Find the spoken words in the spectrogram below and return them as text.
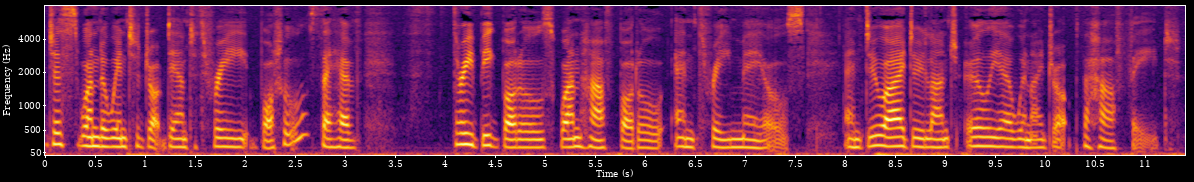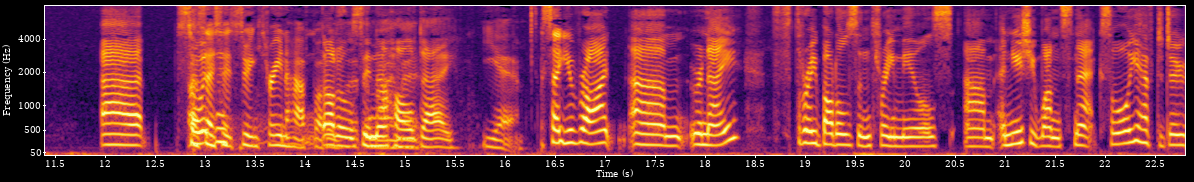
Just wonder when to drop down to three bottles. They have three big bottles, one half bottle, and three meals. And do I do lunch earlier when I drop the half feed? Uh, So, oh, so, it- so it's doing three and a half bottles, bottles in a whole day. Yeah. So you're right, um, Renee. Three bottles and three meals, um, and usually one snack. So all you have to do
